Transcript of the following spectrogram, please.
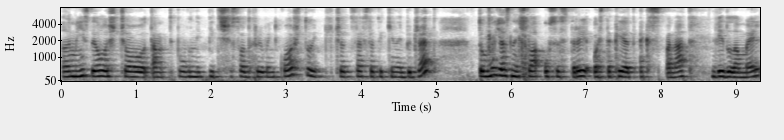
але мені здалося, що там, типу, вони під 600 гривень коштують, що це все-таки не бюджет. Тому я знайшла у сестри ось такий от експонат від Ламель,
